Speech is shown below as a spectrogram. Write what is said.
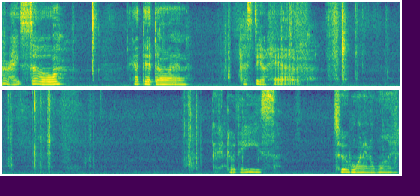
All right, so I got that done. I still have I can do these two, one, and a one.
